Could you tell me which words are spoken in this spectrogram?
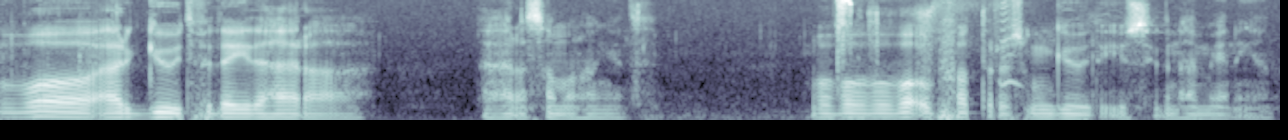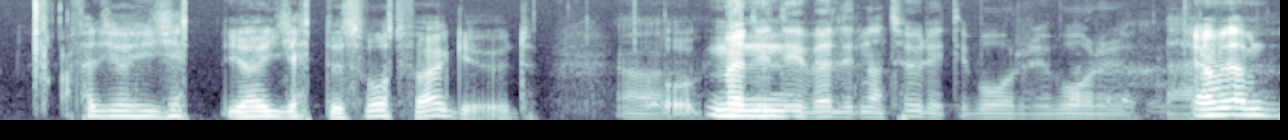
vad är Gud för dig i det här, det här sammanhanget? Vad, vad, vad- uppfattar du som Gud just i den här meningen? för jag är, jätte, jag är jättesvårt för Gud. Ja, Men- det, det är väldigt naturligt i vår, i vår. Ja, men,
